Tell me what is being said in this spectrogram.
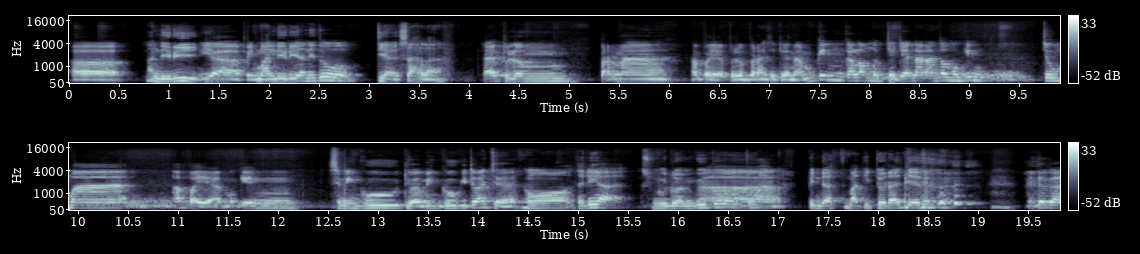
uh, Mandiri. iya pengen Kemandirian itu biasa lah. saya belum pernah apa ya belum pernah jadi anak mungkin kalau mau jadi anak rantau mungkin cuma apa ya mungkin seminggu dua minggu gitu aja Oh, jadi ya seminggu dua minggu itu Ah. cuma pindah tempat tidur aja. itu ke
